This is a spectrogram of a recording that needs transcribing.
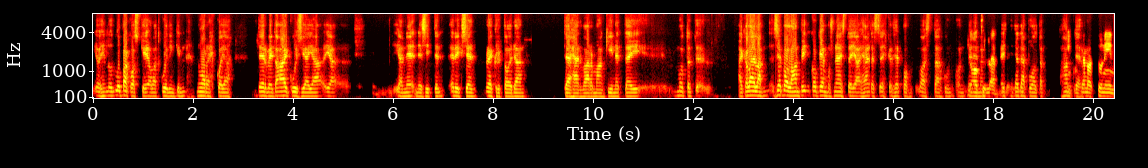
joihin lupa koskee, ovat kuitenkin nuorehkoja, terveitä aikuisia ja, ja, ja ne, ne sitten erikseen rekrytoidaan tähän varmaankin, että ei, mutta että aika lailla Sepolla on kokemus näistä ja hän tässä ehkä Seppo vastaa, kun on Joo, kyllä. tätä puolta Niin kuin sanottu, niin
